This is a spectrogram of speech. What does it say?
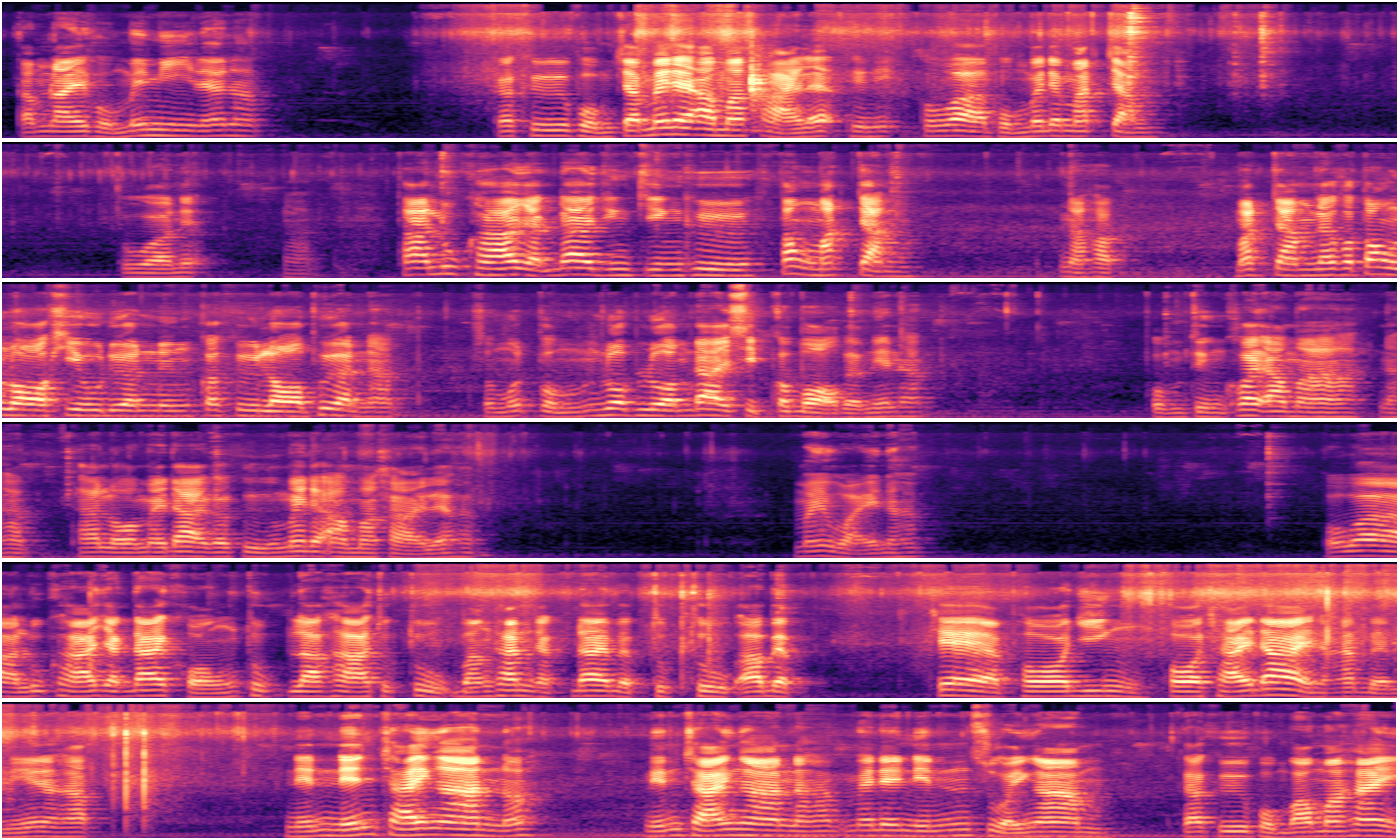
กำไรผมไม่มีแล้วนะครับ ก็คือผมจะไม่ได้เอามาขายแล้วทีนี้ เพราะว่าผมไม่ได้มัดจำตัวเนี้ยนะครับถ้าลูกค้าอยากได้จริง ๆ คือต้องมัดจำนะครับ มัดจำแล้วก็ต้องรอคิวเดือนหนึ่งก็คือรอเพื่อนนะครับ สมมุติผมรวบรวมได้สิบกระบอกแบบนี้นะครับ ผมถึงค่อยเอามานะครับ ถ้ารอไม่ได้ก็คือไม่ได้เอามาขายแล้วครับ ไม่ไหวนะครับ เพราะว่าลูกค้าอยากได้ของถูกราคาถูกๆ บางท่านอยากได้แบบถูกๆ เอาแบบแค่พอยิงพอใช้ได้นะครับแบบนี้นะครับ เน้นเน้นใช้งานเนาะเน้นใช้งานนะครับ ไม่ได้เน้นสวยงาม ก็คือผมเอามาให้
